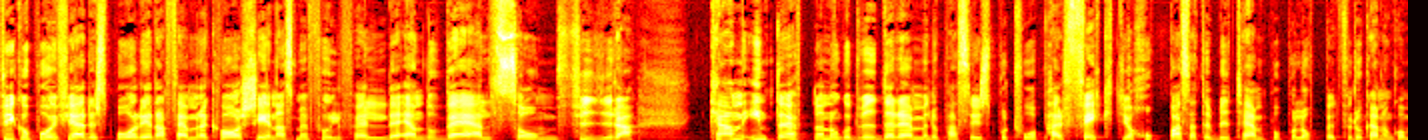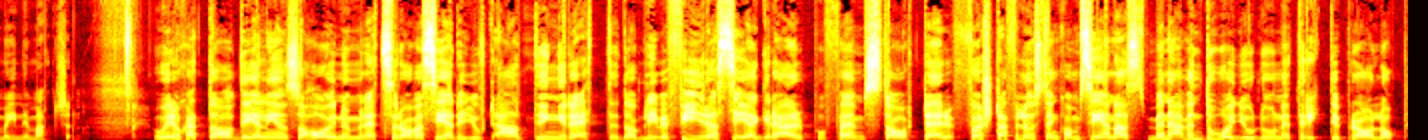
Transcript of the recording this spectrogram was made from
Fick gå på i fjärde spår redan 500 kvar senast, men fullföljde ändå väl som fyra. Kan inte öppna något vidare, men då passar ju spår 2 perfekt. Jag hoppas att det blir tempo på loppet, för då kan de komma in i matchen. Och I den sjätte avdelningen så har ju nummer ett Sarava Ceder gjort allting rätt. Det har blivit fyra segrar på fem starter. Första förlusten kom senast, men även då gjorde hon ett riktigt bra lopp.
